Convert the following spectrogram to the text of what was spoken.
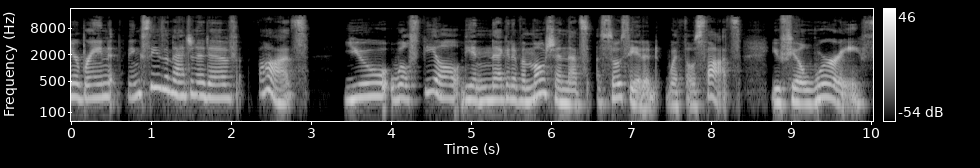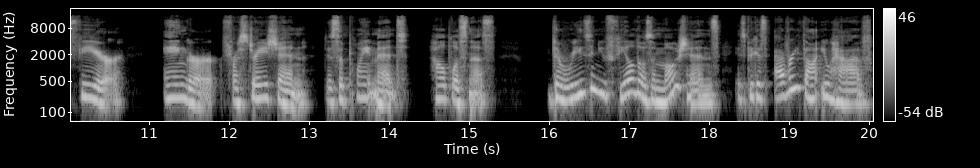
your brain thinks these imaginative thoughts, you will feel the negative emotion that's associated with those thoughts. You feel worry, fear, anger, frustration, disappointment, helplessness. The reason you feel those emotions is because every thought you have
